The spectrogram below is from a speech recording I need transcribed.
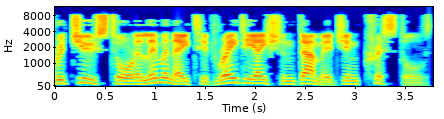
Reduced or eliminated radiation damage in crystals.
